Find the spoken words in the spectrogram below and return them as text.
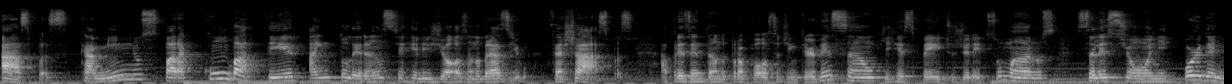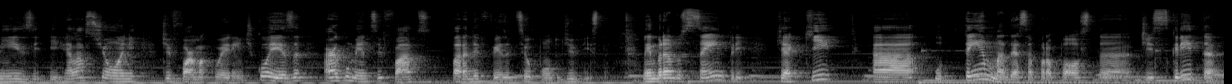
Aspas, caminhos para combater a intolerância religiosa no Brasil. Fecha aspas apresentando proposta de intervenção que respeite os direitos humanos, selecione, organize e relacione de forma coerente e coesa argumentos e fatos para a defesa de seu ponto de vista. Lembrando sempre que aqui ah, o tema dessa proposta de escrita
